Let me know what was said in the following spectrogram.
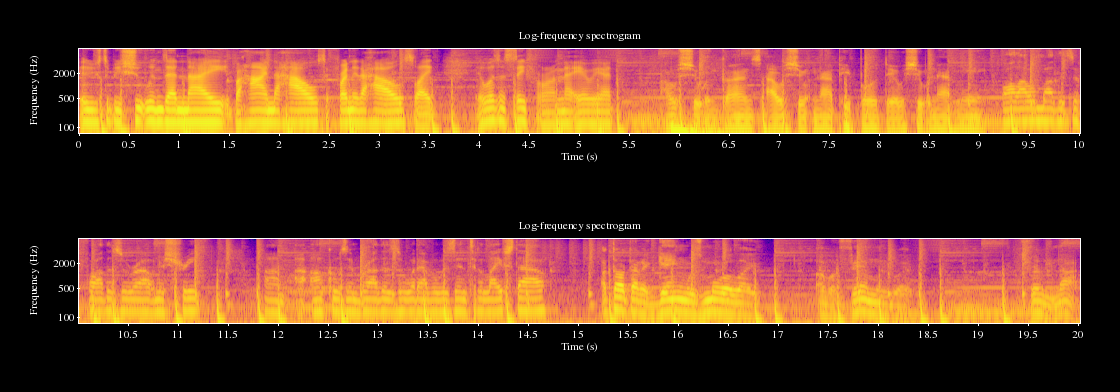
It used to be shootings at night, behind the house, in front of the house. Like, it wasn't safe around that area. I was shooting guns. I was shooting at people. They were shooting at me. All our mothers and fathers were out in the street. Um, our uncles and brothers or whatever was into the lifestyle. I thought that a gang was more like of a family, but it's really not.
